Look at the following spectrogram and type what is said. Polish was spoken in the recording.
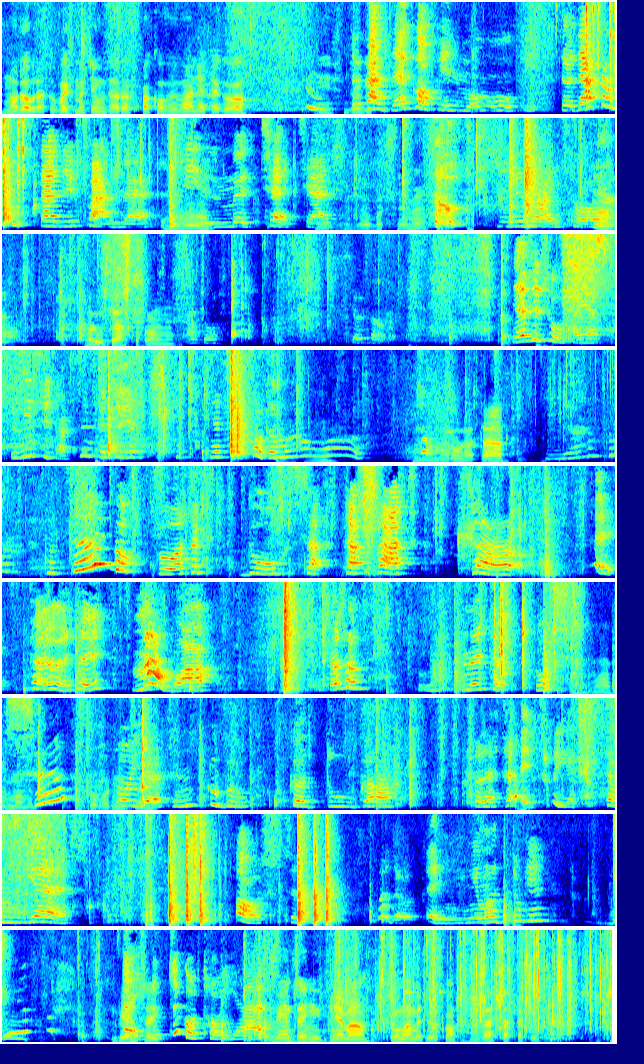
No dobra, to weźmy cię za rozpakowywanie tego. I drugi... Każdego filmu mówi, to dają tu wtedy fajne filmy przecież. Zobaczymy. Trzymaj to. No i... Spokojnie. A tu. Tu zobacz. Ja ja i tak, ty to jest... Nie, o, to mało. Mamy ruletę. Ja, no czego była tak duża ta paczka? Ej, ta ruleta jest mała. To są my te duże. Aha, tu mamy O prowadnicę. jedynku był taka długa paleta. Ej, co jest? Tam jest. Ostre. Ej, nie ma drugiej. Więcej, Ej, do czego to jest? więcej nic nie ma. Tu mamy tylko zestaw taki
